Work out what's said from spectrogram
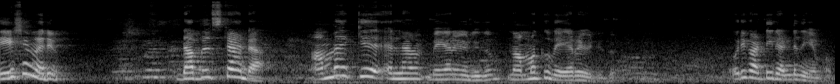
ദേഷ്യം വരും. ഡബിൾ സ്റ്റാൻഡാ അമ്മയ്ക്ക് എല്ലാം വേറെ ഒരിതും നമുക്ക് വേറെ ഒരിതും ഒരു കട്ടി രണ്ട് നിയമം.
